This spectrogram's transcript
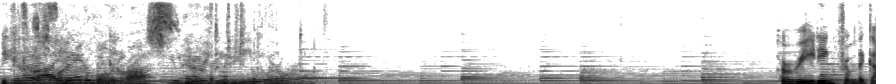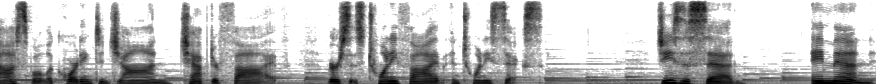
Because by your holy cross you have redeemed the world. A reading from the Gospel according to John, chapter 5, verses 25 and 26. Jesus said, Amen,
